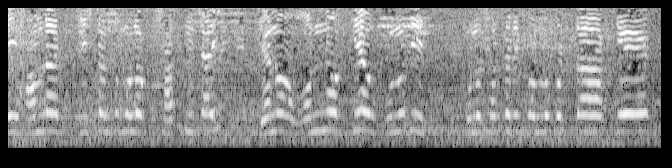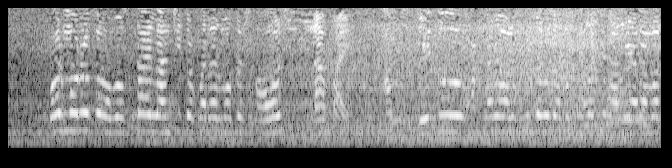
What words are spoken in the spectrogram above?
এই হামলার দৃষ্টান্তমূলক শাস্তি চাই, যেন অন্য কেউ কোনোদিন কোনো সরকারি কর্মকর্তাকে কর্মরত অবস্থায় লাঞ্ছিত করার মতো সাহস না পায়। আমি যেহেতু আপনারা অনেক আমি আর আমার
